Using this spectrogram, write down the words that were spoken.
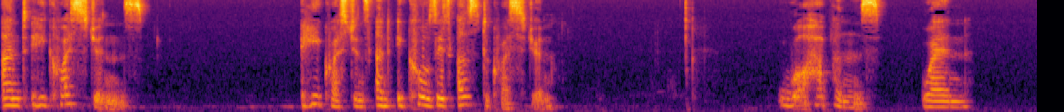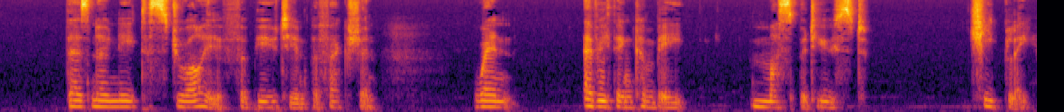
And he questions, he questions, and it causes us to question what happens when there's no need to strive for beauty and perfection, when everything can be mass produced cheaply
